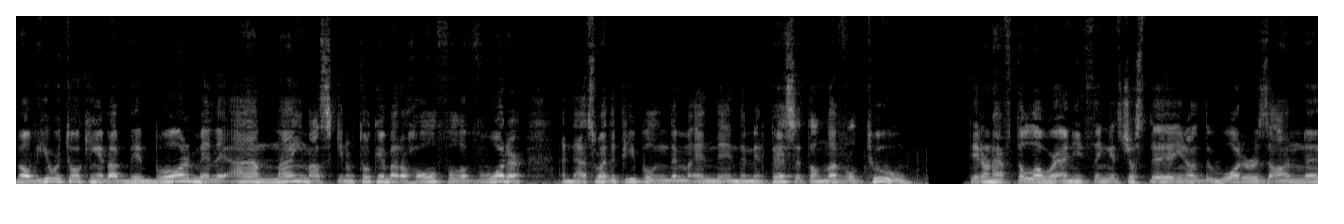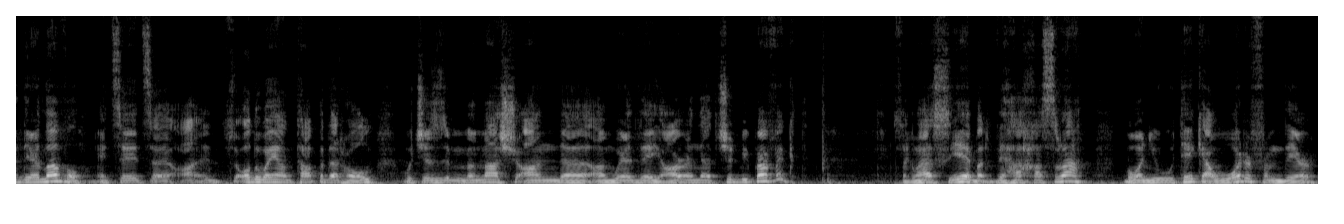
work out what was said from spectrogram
No, over here we're talking about bebor mele'a mayim askin. We're talking about a hole full of water, and that's why the people in the in, in the mirpeset on level two, they don't have to lower anything. It's just uh, you know the water is on uh, their level. It's it's uh, it's all the way on top of that hole, which is mamash on the, on where they are, and that should be perfect. It's like last year, but v'ha hasra. But when you take out water from there,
